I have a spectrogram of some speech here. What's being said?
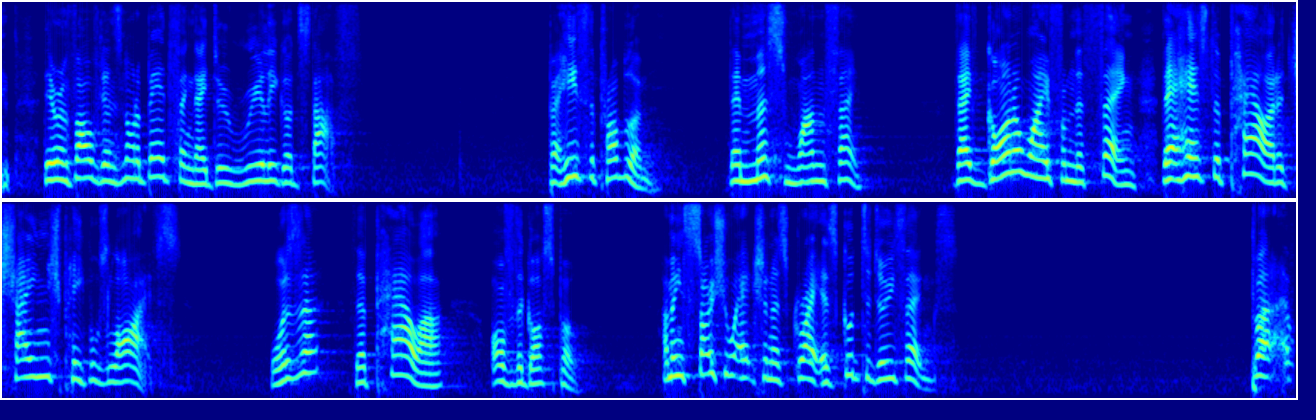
they're involved in is not a bad thing. They do really good stuff. But here's the problem they miss one thing They've gone away from the thing that has the power to change people's lives. What is it? The power of the gospel. I mean, social action is great, it's good to do things. But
